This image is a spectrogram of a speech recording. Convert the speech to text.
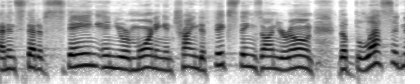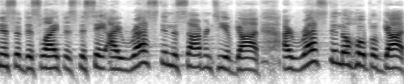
And instead of staying in your mourning and trying to fix things on your own, the blessedness of this life is to say, I rest in the sovereignty of God, I rest in the hope of God,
